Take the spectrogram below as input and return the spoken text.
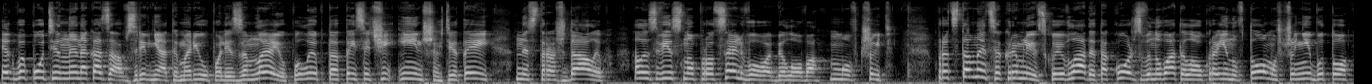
Якби Путін не наказав зрівняти Маріуполі з землею, Пилип та тисячі інших дітей не страждали б. Але звісно, про це Львова Білова мовчить. Представниця кремлівської влади також звинуватила Україну в тому, що нібито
